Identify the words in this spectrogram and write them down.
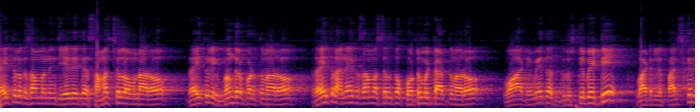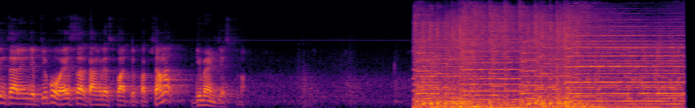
రైతులకు సంబంధించి ఏదైతే సమస్యల్లో ఉన్నారో రైతులు ఇబ్బందులు పడుతున్నారో రైతులు అనేక సమస్యలతో కొట్టుమిట్టాడుతున్నారో వాటి మీద దృష్టి పెట్టి వాటిని పరిష్కరించాలని చెప్పి వైఎస్ఆర్ కాంగ్రెస్ పార్టీ పక్షాన డిమాండ్ చేస్తున్నాం.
